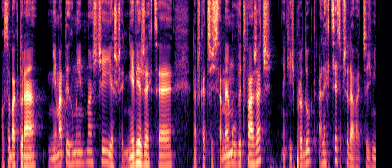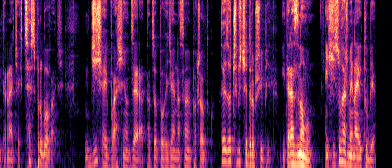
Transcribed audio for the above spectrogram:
Osoba, która nie ma tych umiejętności, jeszcze nie wie, że chce na przykład coś samemu wytwarzać, jakiś produkt, ale chce sprzedawać coś w internecie, chce spróbować. Dzisiaj właśnie od zera, to co powiedziałem na samym początku. To jest oczywiście dropshipping. I teraz znowu, jeśli słuchasz mnie na YouTubie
